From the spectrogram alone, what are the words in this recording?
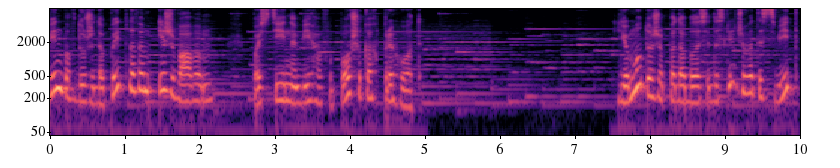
Він був дуже допитливим і жвавим, постійно бігав у пошуках пригод. Йому дуже подобалося досліджувати світ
